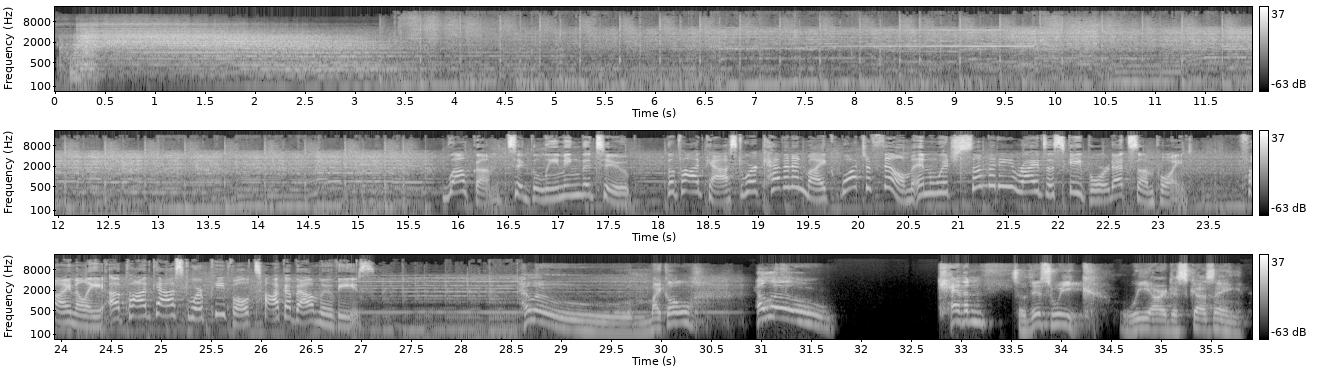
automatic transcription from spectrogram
Welcome to Gleaming the Tube, the podcast where Kevin and Mike watch a film in which somebody rides a skateboard at some point. Finally, a podcast where people talk about movies. Hello, Michael. Hello, Kevin. So this week we are discussing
